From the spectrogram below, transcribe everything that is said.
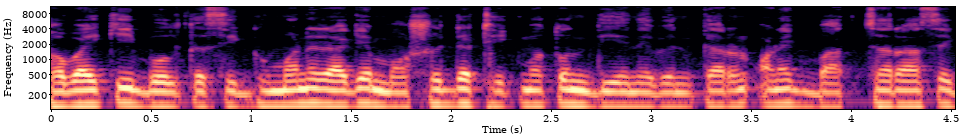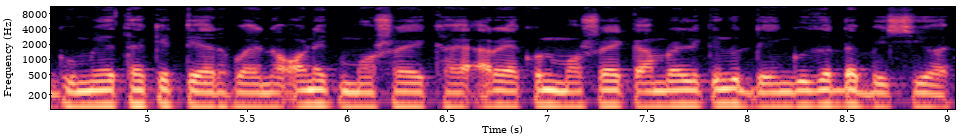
সবাইকেই বলতেছি, ঘুমানোর আগে মশারিটা ঠিক মতন দিয়ে নেবেন। কারণ অনেক বাচ্চারা আছে, ঘুমিয়ে থাকে, টের পায় না। অনেক মশায় খায়। আর এখন মশায় কামড়ালে কিন্তু ডেঙ্গু জ্বরটা বেশি হয়।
